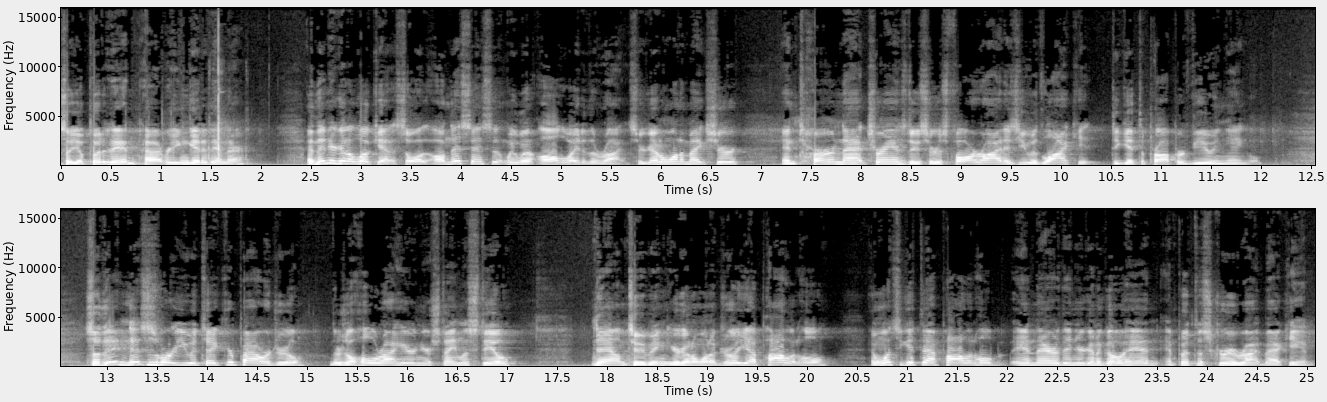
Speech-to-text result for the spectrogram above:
So you'll put it in, however you can get it in there. And then you're going to look at it. So on this instant, we went all the way to the right. So you're going to want to make sure and turn that transducer as far right as you would like it to get the proper viewing angle. So then this is where you would take your power drill. There's a hole right here in your stainless steel down tubing. You're going to want to drill you a pilot hole. And once you get that pilot hole in there, then you're going to go ahead and put the screw right back in.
